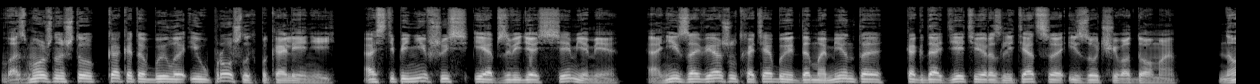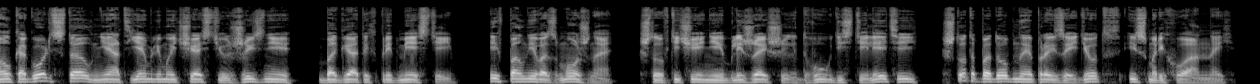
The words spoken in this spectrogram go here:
Возможно, что, как это было и у прошлых поколений, остепенившись и обзаведясь семьями, они завяжут хотя бы до момента, когда дети разлетятся из отчего дома. Но алкоголь стал неотъемлемой частью жизни богатых предместий, и вполне возможно, что в течение ближайших двух десятилетий что-то подобное произойдет и с марихуаной.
